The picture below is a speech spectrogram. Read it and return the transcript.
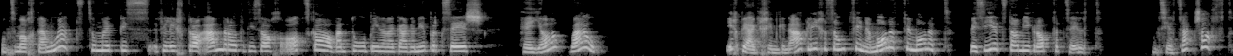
Und es macht auch Mut, um etwas vielleicht daran zu ändern oder die Sachen anzugehen. Wenn du bei einem Gegenüber siehst, hey, ja, wow, ich bin eigentlich im genau gleichen Sumpf, Monat für Monat, wie sie jetzt da mir gerade erzählt. Und sie hat es auch geschafft.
